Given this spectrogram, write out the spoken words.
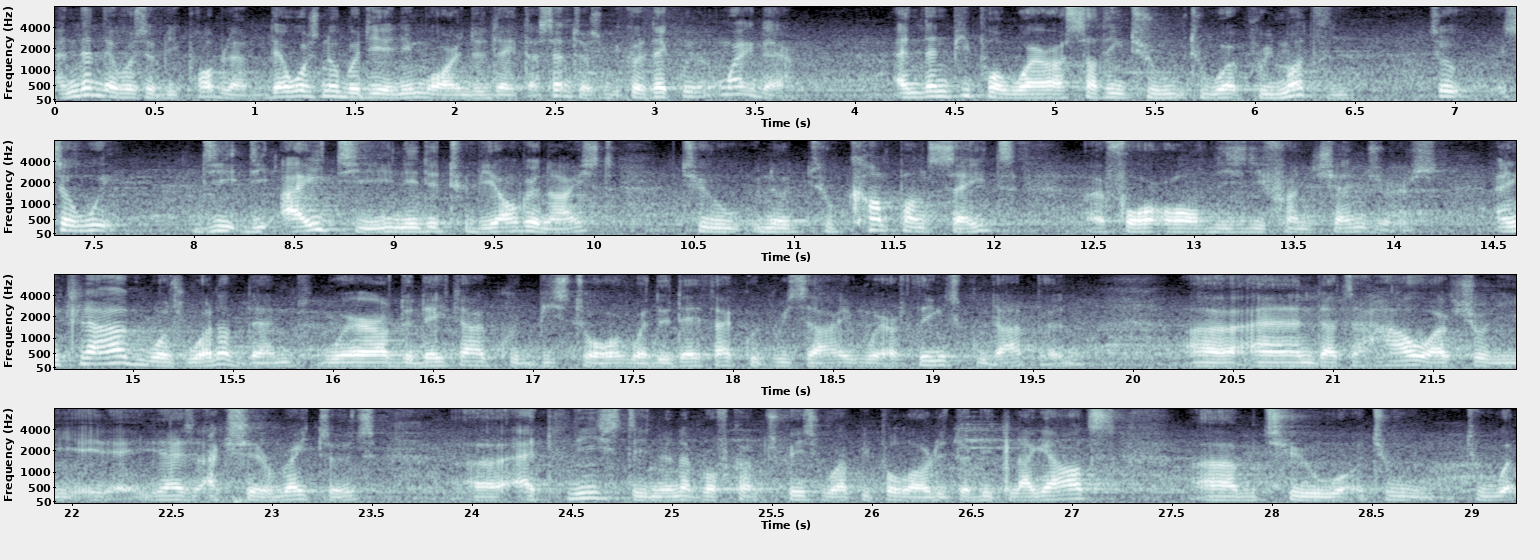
and then there was a big problem. There was nobody anymore in the data centers because they couldn't work there. And then people were starting to, to work remotely. So, so we, the, the IT needed to be organized to, you know, to compensate uh, for all these different changes. And cloud was one of them where the data could be stored, where the data could reside, where things could happen. Uh, and that's how actually it, it has accelerated, uh, at least in a number of countries where people are a little bit laggards, um, to, to, to,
